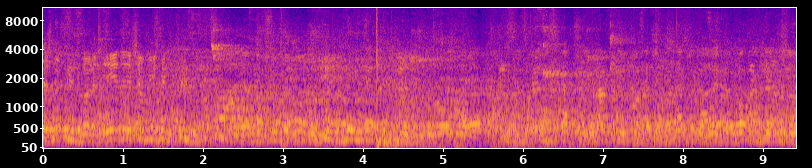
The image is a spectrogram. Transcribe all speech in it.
Jesteśmy kryzys, ale nie jeden chciałby mieć taki kryzys. Ale kurwa, prawda, no.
